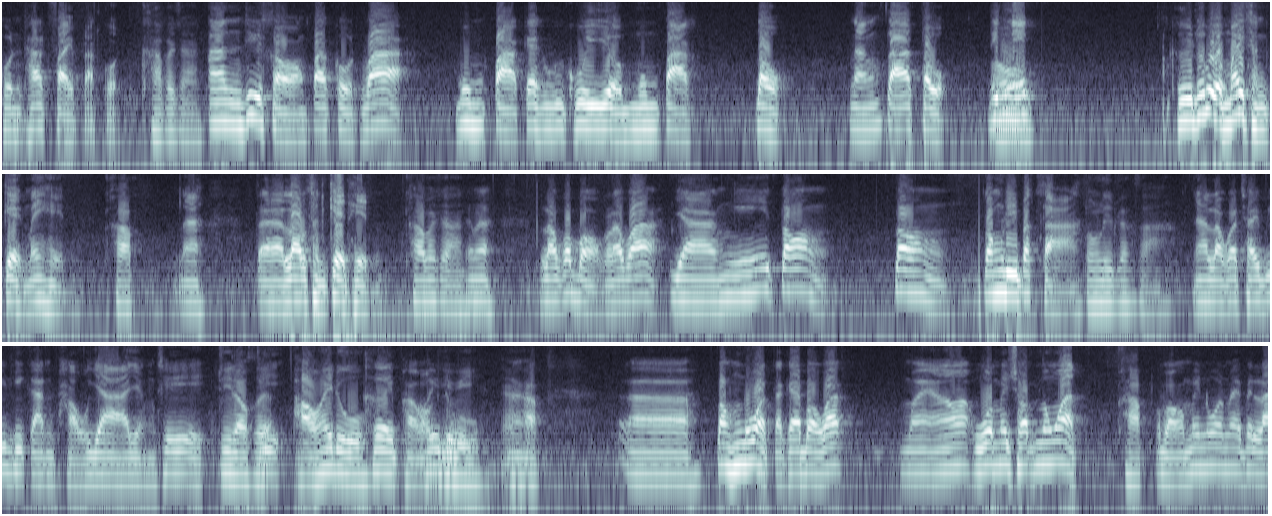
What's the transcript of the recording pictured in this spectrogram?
คนธาตุไฟปรากฏครับอาจารย์อันที่สองปรากฏว่า มุมปากแกคุยอยู่มุมปากตก หนังตาตก นิดนิดๆคือถ้าเผื่อไม่สังเกตไม่เห็นครับนะแต่เราสังเกตเห็นครับอาจารย์ใช่ไหมเราก็บอกแล้วว่า อย่างนี้ต้องต้อง ต้องรีบรักษาต้องรีบรักษา นะเราก็ใช้วิธีการเผายาอย่างที่ที่เราเคยที่เผาให้ดูเคยเผาให้ออกทีดูวีนะครับเอ่อต้องนวดแต่แกบอกว่าไม่เอาอะอ้วนไม่ชอบนวดครับก็บอกว่าไม่นวดไม่เป็นไร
